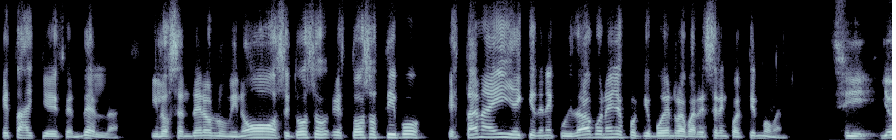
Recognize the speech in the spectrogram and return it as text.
Estas hay que defenderlas. Y los senderos luminosos y todos esos, todos esos tipos están ahí y hay que tener cuidado con ellos porque pueden reaparecer en cualquier momento. Sí, yo,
